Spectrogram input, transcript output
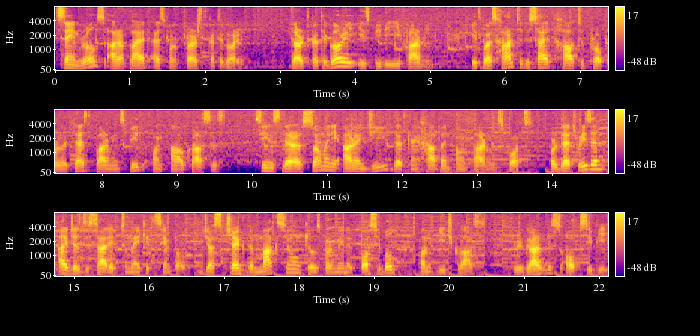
Same rules are applied as for first category. Third category is PvE farming. It was hard to decide how to properly test farming speed on all classes, since there are so many RNG that can happen on farming spots. For that reason, I just decided to make it simple, just check the maximum kills per minute possible on each class, regardless of CP.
